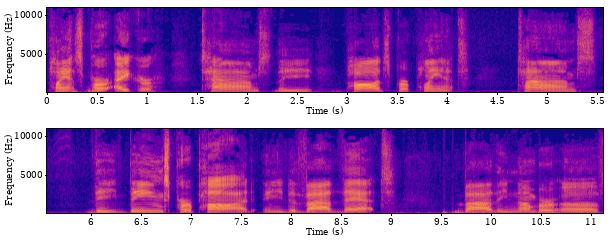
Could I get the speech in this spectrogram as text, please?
plants per acre times the pods per plant times the beans per pod, and you divide that by the number of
